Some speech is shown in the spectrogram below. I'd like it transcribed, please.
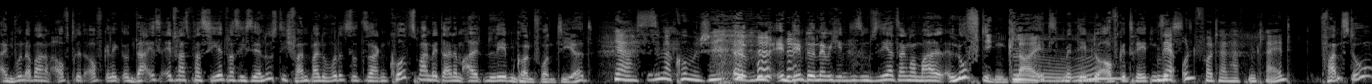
einen wunderbaren Auftritt aufgelegt. Und da ist etwas passiert, was ich sehr lustig fand, weil du wurdest sozusagen kurz mal mit deinem alten Leben konfrontiert, ja, es ist immer komisch. ähm, indem du nämlich in diesem sehr, sagen wir mal, luftigen Kleid, mit dem du aufgetreten Sehr bist, unvorteilhaften Kleid. Fandst du?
